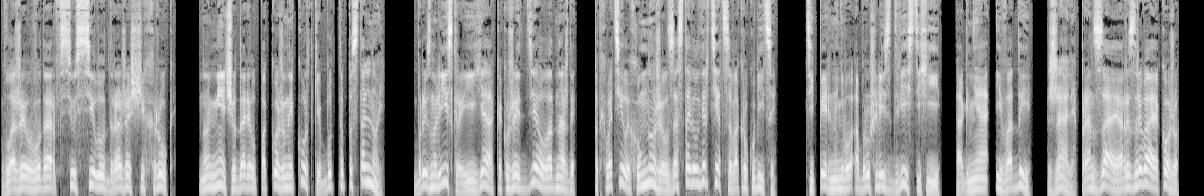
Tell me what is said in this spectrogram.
вложил в удар всю силу дрожащих рук, но меч ударил по кожаной куртке, будто по стальной. Брызнули искры, и я, как уже делал однажды, подхватил их, умножил, заставил вертеться вокруг убийцы. Теперь на него обрушились две стихии — огня и воды, жаля, пронзая, разрывая кожу.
